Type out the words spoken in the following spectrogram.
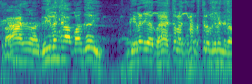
Rahai gailan jela apa gai? Gailan jela apa? হ্যাঁ চলো চলো চলো গেলেন জেলা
